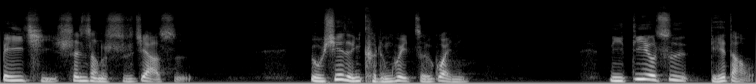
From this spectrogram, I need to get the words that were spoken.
背起身上的石架时，有些人可能会责怪你。你第二次跌倒，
